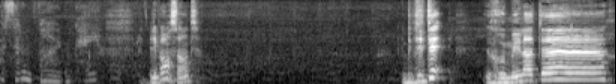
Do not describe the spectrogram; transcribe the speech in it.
I said I'm fine, okay? Elle est pas enceinte. Mais t'étais... Remets la terre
